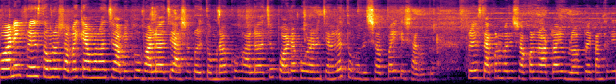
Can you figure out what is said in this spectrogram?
মর্নিং ফ্রেন্ডস তোমরা সবাই কেমন আছো? আমি খুব ভালো আছি, আশা করি তোমরাও খুব ভালো আছো। পয়টা পৌরাণিক চ্যানেলে তোমাদের সবাইকে স্বাগত। ফ্রেন্ডস এখন বাজে সকাল নটা, আমি ব্লগটা এখান থেকে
